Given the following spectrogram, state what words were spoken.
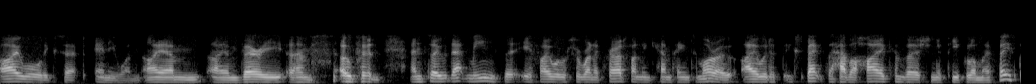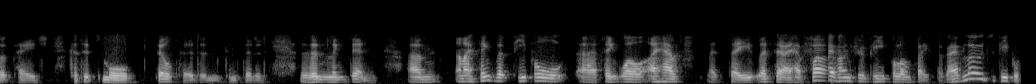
I will accept anyone. I am I am very um, open, and so that means that if I were to run a crowdfunding campaign tomorrow, I would expect to have a higher conversion of people on my Facebook page because it's more filtered and considered than LinkedIn. Um, and I think that people uh, think, well, I have, let's say, let's say I have 500 people on Facebook. I have loads of people.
